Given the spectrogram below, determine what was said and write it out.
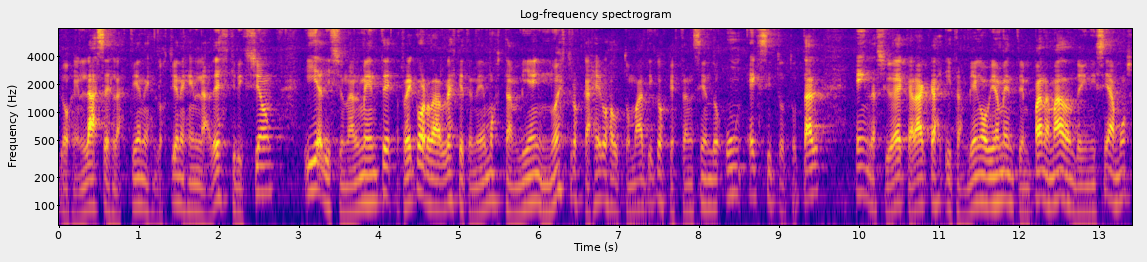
Los enlaces las tienes, los tienes en la descripción. Y adicionalmente recordarles que tenemos también nuestros cajeros automáticos que están siendo un éxito total en la ciudad de Caracas y también obviamente en Panamá donde iniciamos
